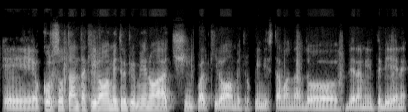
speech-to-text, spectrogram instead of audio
E ho corso 80 km più o meno a 5 al chilometro, quindi stavo andando veramente bene.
